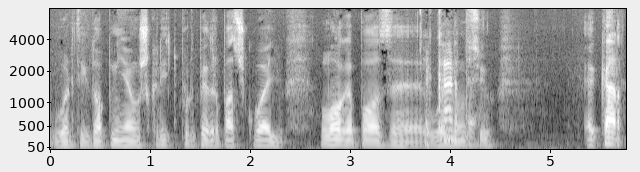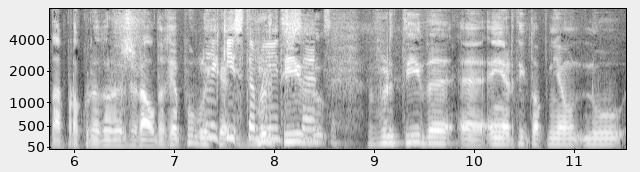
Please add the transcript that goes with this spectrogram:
o artigo de opinião escrito por Pedro Passos Coelho logo após a, a o carta. anúncio a carta à Procuradora-Geral da República, é vertido, vertida uh, em artigo de opinião no, uh,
